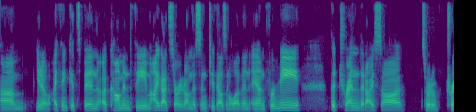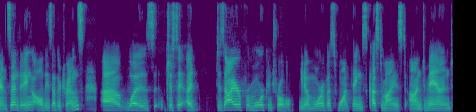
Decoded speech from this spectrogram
Um, you know, I think it's been a common theme. I got started on this in 2011, and for me, the trend that I saw sort of transcending all these other trends uh, was just a, a, desire for more control. You know, more of us want things customized on demand.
